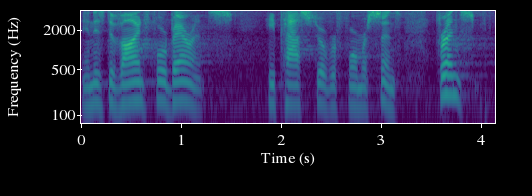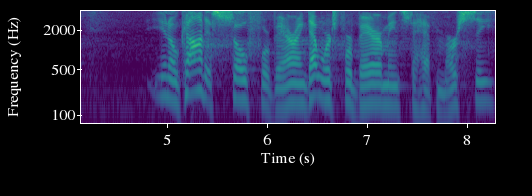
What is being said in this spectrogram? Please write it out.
In his divine forbearance, he passed over former sins. Friends, you know, God is so forbearing. That word forbear means to have mercy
